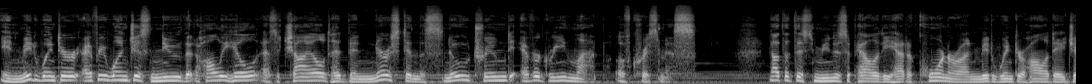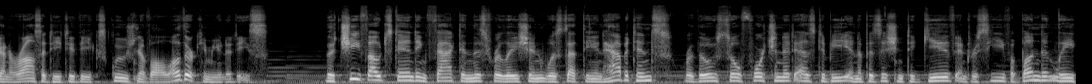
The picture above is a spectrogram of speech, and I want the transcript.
In midwinter, everyone just knew that Holly Hill, as a child, had been nursed in the snow trimmed evergreen lap of Christmas. Not that this municipality had a corner on midwinter holiday generosity to the exclusion of all other communities. The chief outstanding fact in this relation was that the inhabitants, or those so fortunate as to be in a position to give and receive abundantly,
